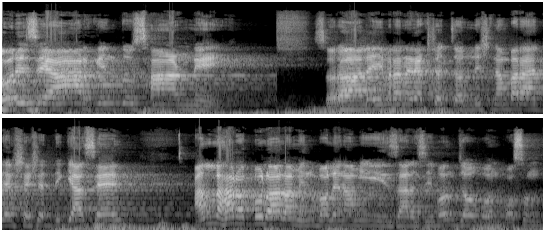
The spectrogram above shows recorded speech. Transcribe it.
ধরেছে, আর কিন্তু ছাড় নেই। সরা আলে ইমরানের একশো চল্লিশ নাম্বার আয়াতের শেষের দিকে আছে, আল্লাহ রব্বুল আলমিন বলেন, আমি যার জীবন যৌবন পছন্দ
